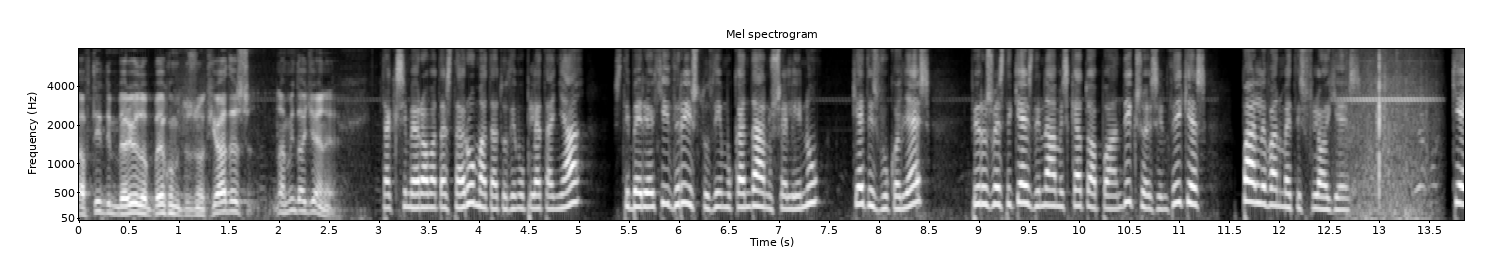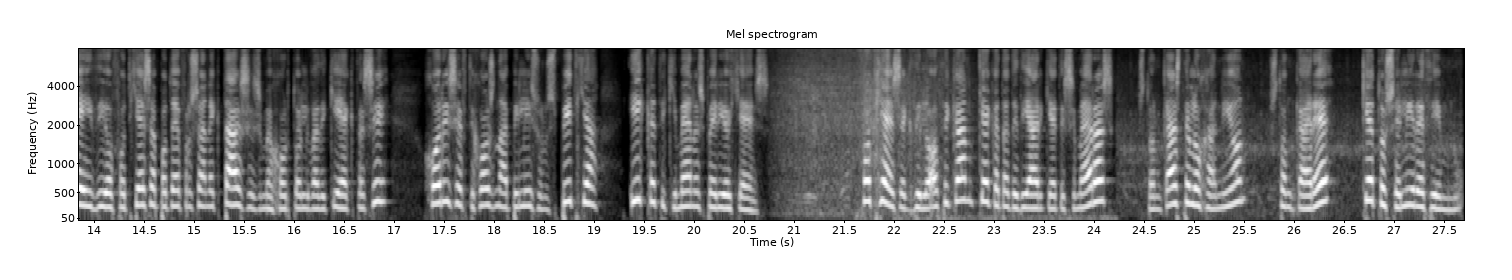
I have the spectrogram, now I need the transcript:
Αυτή την περίοδο που έχουμε τους νοτιάδες να μην τα καίνε. Τα ξημερώματα στα ρούματα του Δήμου Πλατανιά, στην περιοχή Δρύς του Δήμου Καντάνου Σελήνου και τις Βουκολιές, πυροσβεστικές δυνάμεις κάτω από αντίξωες συνθήκες πάλευαν με τις φλόγες. Και οι δύο φωτιές αποτέφρωσαν εκτάσεις με χορτολιβαδική έκταση, χωρίς ευτυχώς να απειλήσουν σπίτια ή κατοικημένες περιοχές. Φωτιές εκδηλώθηκαν και κατά τη διάρκεια της ημέρας στον Κάστελο Χανίων, στον Καρέ και το Σελί Ρεθύμνου.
